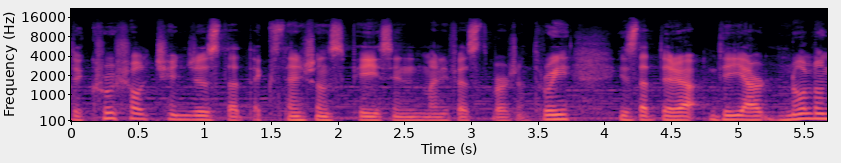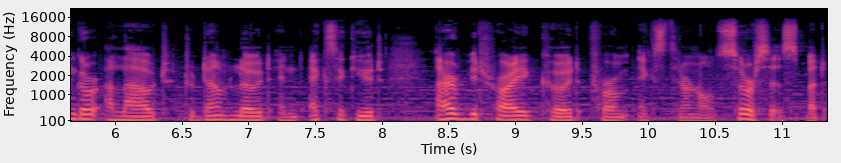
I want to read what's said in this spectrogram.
the crucial changes that extensions face in Manifest version 3 is that they are, they are no longer allowed to download and execute arbitrary code from external sources, but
